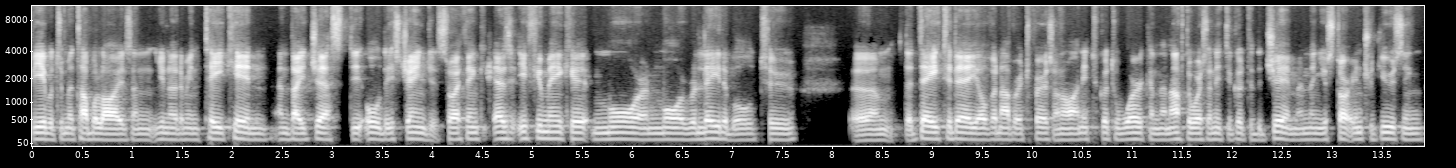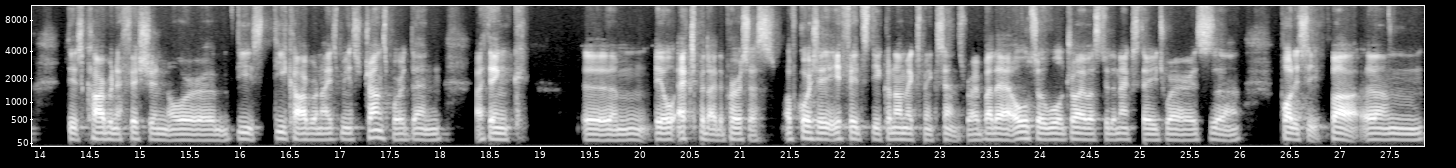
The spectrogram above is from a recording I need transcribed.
be able to metabolize and you know what i mean take in and digest the, all these changes. So i think as if you make it more and more relatable to um, the day to day of an average person. Oh, I need to go to work, and then afterwards I need to go to the gym, and then you start introducing this carbon efficient or um, these decarbonized means of transport. Then I think um, it'll expedite the process. Of course, if it's the economics makes sense, right? But that also will drive us to the next stage where it's uh, policy. But um,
